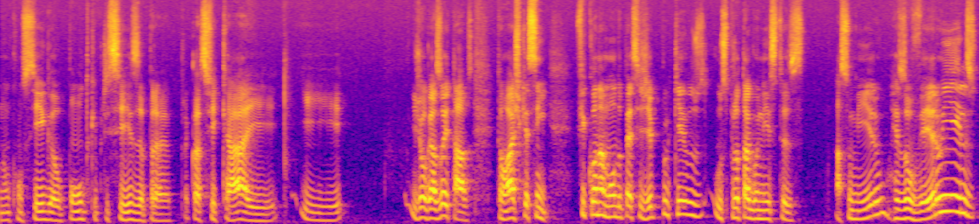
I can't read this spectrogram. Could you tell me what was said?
não consiga o ponto que precisa para classificar e, e jogar as oitavas. Então acho que assim, ficou na mão do PSG porque os, os protagonistas assumiram, resolveram e eles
